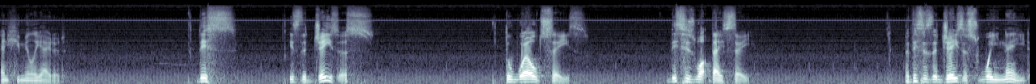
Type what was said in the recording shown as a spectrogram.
and humiliated. This is the Jesus the world sees. This is what they see. But this is the Jesus we need.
